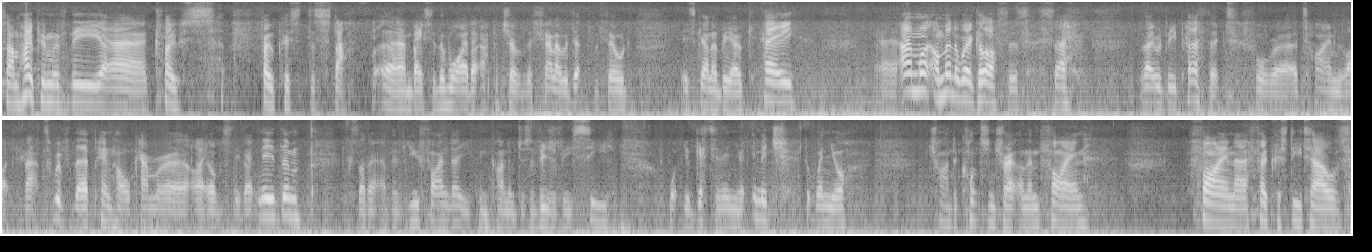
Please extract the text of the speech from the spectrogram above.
So I'm hoping with the uh, close focused stuff, um, basically the wider aperture of the shallower depth of field, is going to be okay. Uh, I'm, I'm meant to wear glasses, so they would be perfect for a time like that. With their pinhole camera, I obviously don't need them because I don't have a viewfinder. You can kind of just visually see what you're getting in your image, but when you're trying to concentrate on them fine, fine uh, focus details,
